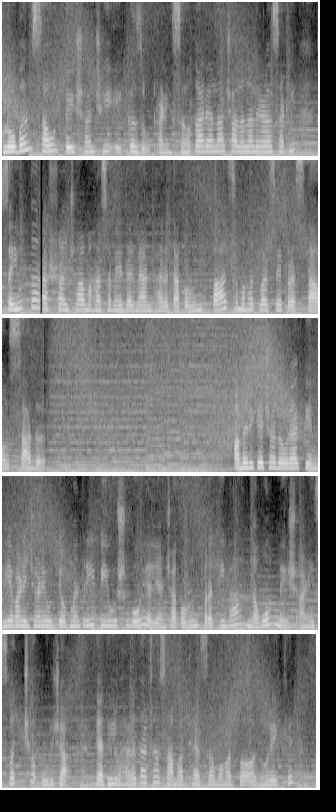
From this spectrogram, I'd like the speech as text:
ग्लोबल साऊथ देशांची एकजूट आणि सहकार्याला चालना देण्यासाठी संयुक्त राष्ट्रांच्या महासभेदरम्यान भारताकडून पाच महत्त्वाचे प्रस्ताव सादर. अमेरिकेच्या दौऱ्यात केंद्रीय वाणिज्य आणि उद्योग मंत्री पियुष गोयल यांच्याकडून प्रतिभा नवोन्मेष आणि स्वच्छ ऊर्जा यातील भारताच्या सामर्थ्याचं महत्त्व अधोरेखित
